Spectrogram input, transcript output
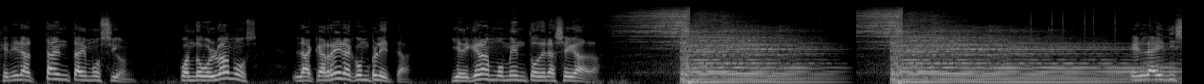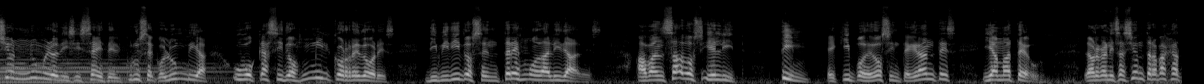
genera tanta emoción. Cuando volvamos, la carrera completa y el gran momento de la llegada. En la edición número 16 del Cruce Columbia hubo casi 2.000 corredores, divididos en tres modalidades, avanzados y elite, team, equipo de dos integrantes, y amateur. La organización trabaja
